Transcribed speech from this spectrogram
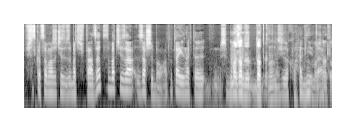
wszystko, co możecie zobaczyć w Pradze, to zobaczcie za, za szybą, a tutaj jednak te szyby... Można do- dotknąć. Dokładnie, Można tak. to,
